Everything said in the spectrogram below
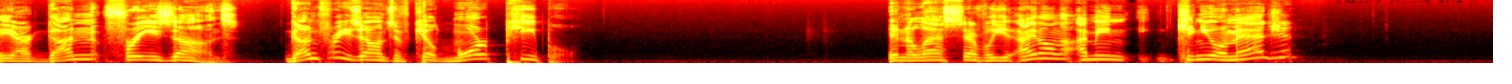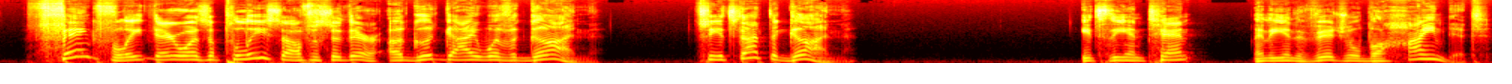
They are gun free zones. Gun free zones have killed more people in the last several years. I don't know. I mean, can you imagine? Thankfully, there was a police officer there, a good guy with a gun. See, it's not the gun, it's the intent and the individual behind it.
